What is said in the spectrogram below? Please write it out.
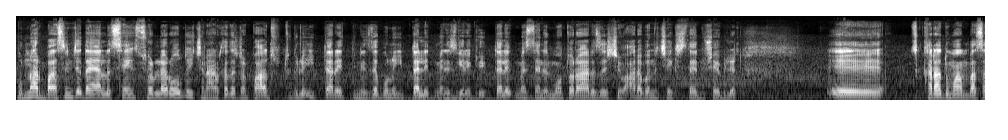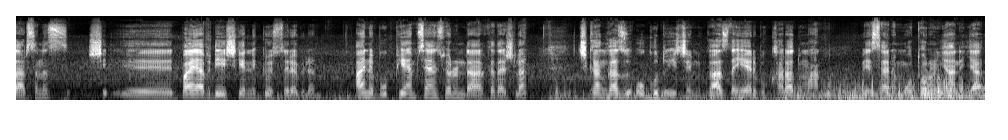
Bunlar basınca dayalı sensörler olduğu için arkadaşlar partikülü iptal ettiğinizde bunu iptal etmeniz gerekiyor. İptal etmezseniz motor arızası arabanın çekişine düşebilir. E, kara duman basarsınız. Şey, e, bayağı bir değişkenlik gösterebilir. Aynı bu PM sensöründe arkadaşlar çıkan gazı okuduğu için gazda eğer bu kara duman vesaire motorun yani ya-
